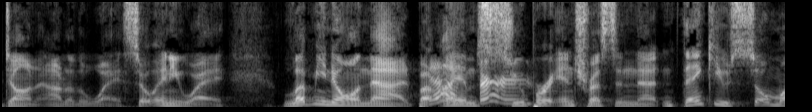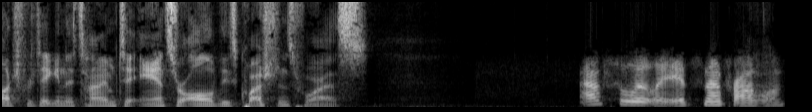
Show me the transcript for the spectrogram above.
done out of the way. So anyway, let me know on that. But Yeah, I am sure. super interested in that, and thank you so much for taking the time to answer all of these questions for us. Absolutely, it's no problem.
